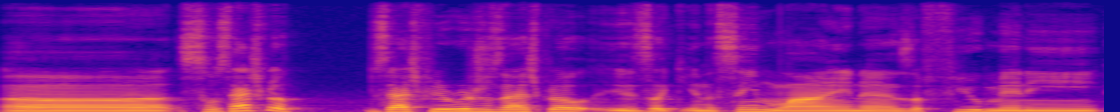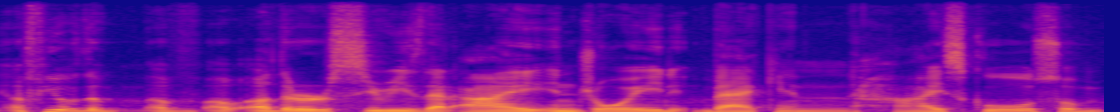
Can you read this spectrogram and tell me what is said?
uh, so Zatch Bell, Zatch original Zatch Bell is like in the same line as a few many, a few of the of, of other series that I enjoyed back in high school. So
